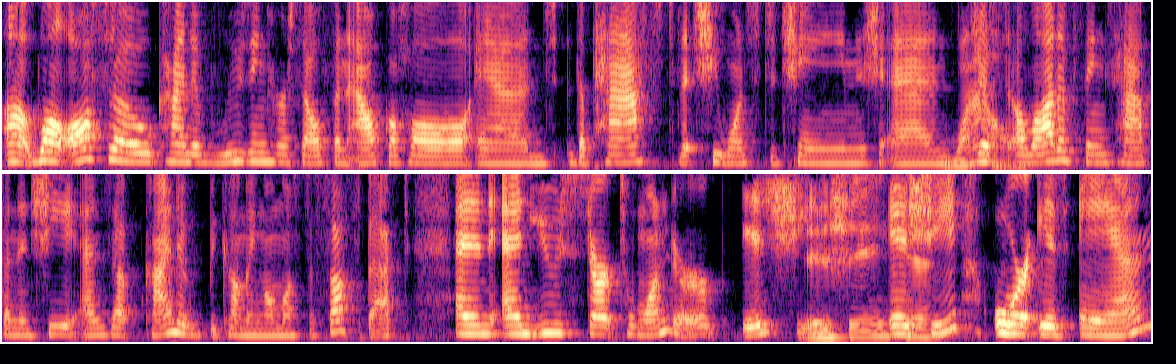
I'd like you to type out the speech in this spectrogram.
Uh, while also kind of losing herself in alcohol and the past that she wants to change, and wow. just a lot of things happen, and she ends up kind of becoming almost a suspect. And and you start to wonder: Is she? Is she? Is yeah. she? Or is Anne?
